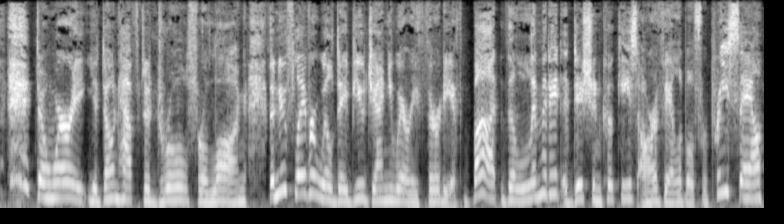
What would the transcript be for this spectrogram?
Don't worry, you don't have to drool for long. The new flavor will debut January 30th, but the limited edition cookies are available for pre-sale.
